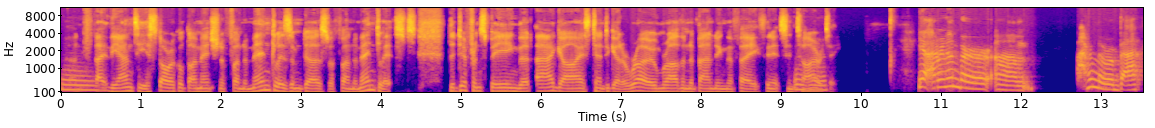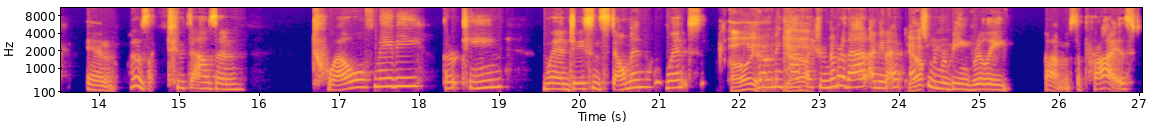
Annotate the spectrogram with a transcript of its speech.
Mm. the anti historical dimension of fundamentalism does for fundamentalists. The difference being that our guys tend to go to Rome rather than abandoning the faith in its mm-hmm. entirety. Mm-hmm. Yeah, I remember. Um, I remember back in what was like 2012, maybe 13, when Jason Stellman went oh, yeah. Roman Catholic. Yeah. Do you remember that? I mean, I, yep. I just remember being really um, surprised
